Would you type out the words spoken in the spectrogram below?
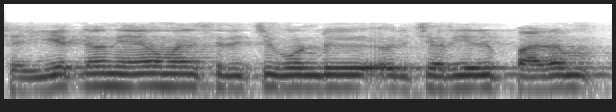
ശരീരത്തിന് നിയമം അനുസരിച്ചുകൊണ്ട് ഒരു ചെറിയൊരു പഴം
